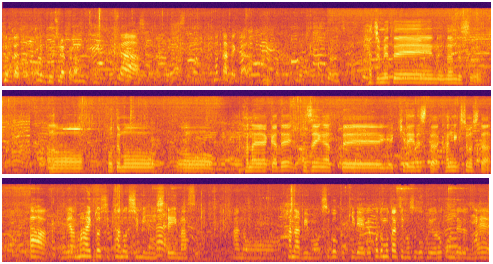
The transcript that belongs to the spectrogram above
ごかった。今日どちらから？さあ真壁から。初めてなんです。あのとても華やかで風情があって綺麗でした。感激しました。あいや毎年楽しみにしています。あの花火もすごく綺麗で子どもたちもすごく喜んでるんで、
